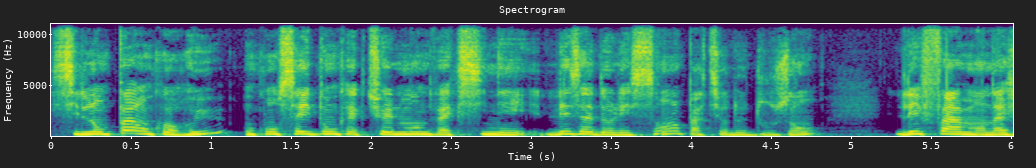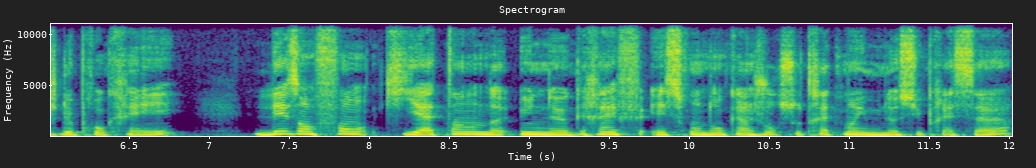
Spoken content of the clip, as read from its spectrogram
S'ils l'ont pas encore eu, on conseille donc actuellement de vacciner les adolescents à partir de 12 ans, les femmes en âge de procréer, les enfants qui attendent une greffe et seront donc un jour sous traitement immunosuppresseur,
